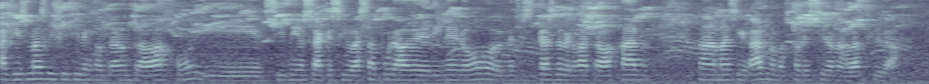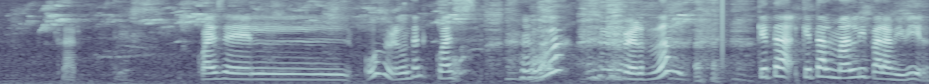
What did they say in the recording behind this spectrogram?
Aquí es más difícil encontrar un trabajo y en Sydney, o sea que si vas apurado de dinero, necesitas de verdad trabajar nada más llegar, lo mejor es ir a una gran ciudad. Claro. ¿Cuál es el...? Uh, me preguntan, ¿cuál es...? Uh, ¿Verdad? ¿Qué, ta- ¿Qué tal Manly para vivir?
